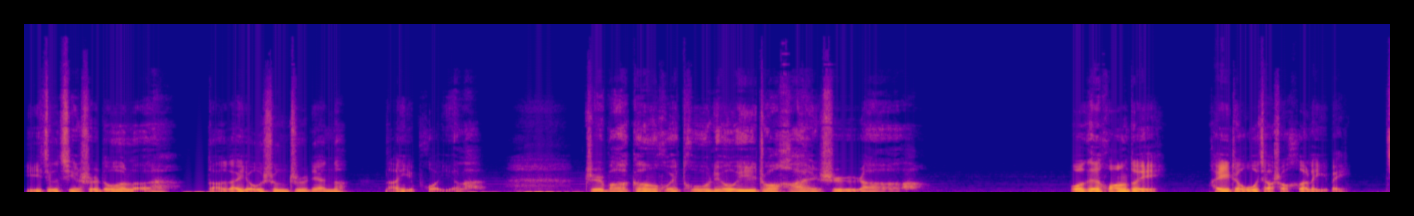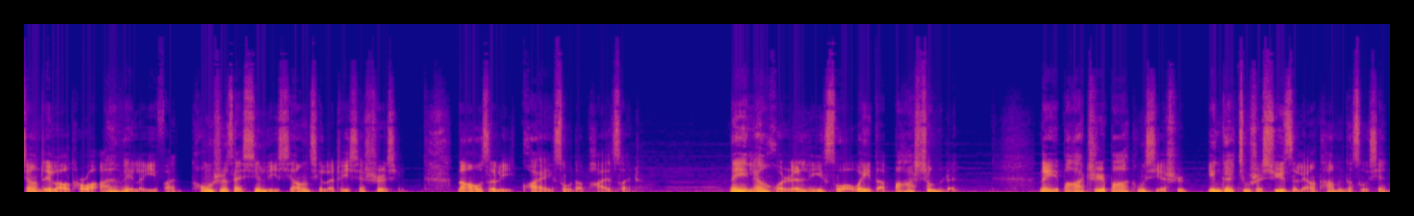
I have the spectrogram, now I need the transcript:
已经七十多了。”大概有生之年呢，难以破译了，只怕更会徒留一桩憾事啊！我跟黄队陪着吴教授喝了一杯，将这老头啊安慰了一番，同时在心里想起了这些事情，脑子里快速的盘算着，那两伙人里所谓的八圣人，那八只八童邪师，应该就是徐子良他们的祖先，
